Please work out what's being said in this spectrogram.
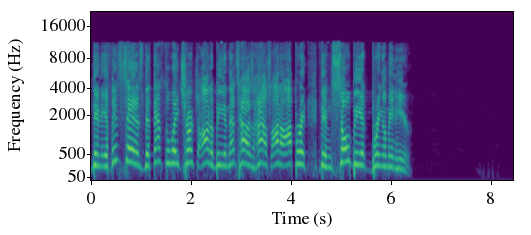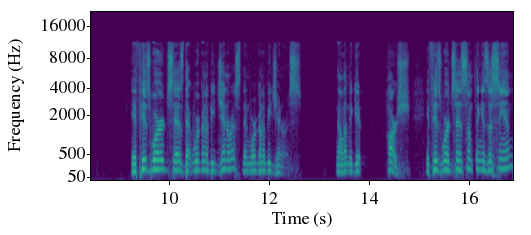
then if it says that that's the way church ought to be and that's how his house ought to operate, then so be it. Bring them in here. If his word says that we're going to be generous, then we're going to be generous. Now let me get harsh. If his word says something is a sin,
